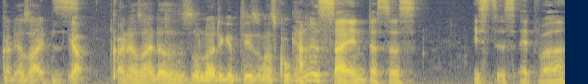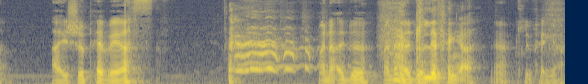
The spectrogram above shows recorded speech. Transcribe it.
kann ja sein. Ja, kann ja sein, dass es so Leute gibt, die sowas gucken. Kann es sein, dass das, ist es etwa Aische Pervers? Meine alte, meine alte. Cliffhanger. Ja, Cliffhanger.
